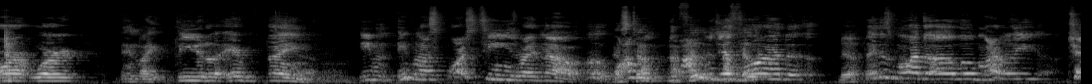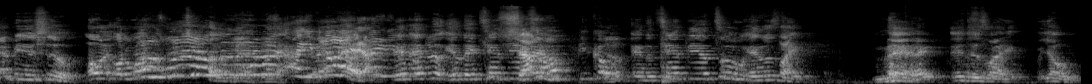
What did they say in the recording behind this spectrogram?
artwork and like theater, everything. Even even our sports teams right now. Look, That's Washington, tough. I the feel it. Washington I just won the. Yeah. They just won the uh, little minor league championship. Oh, oh the Washington won. Yeah, yeah. I didn't even know that. I didn't even And, and look, it's their tenth year Shout too. out, Pico. And the tenth year too, and it's like, man, it's just like, yo,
